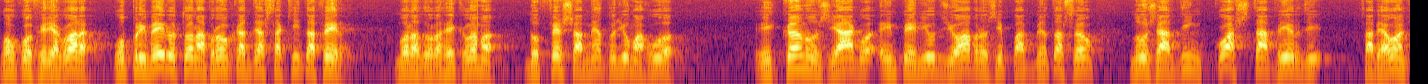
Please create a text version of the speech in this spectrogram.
Vamos conferir agora o primeiro Tô na Bronca desta quinta-feira. Moradora reclama do fechamento de uma rua e canos de água em período de obras de pavimentação no Jardim Costa Verde, sabe aonde?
